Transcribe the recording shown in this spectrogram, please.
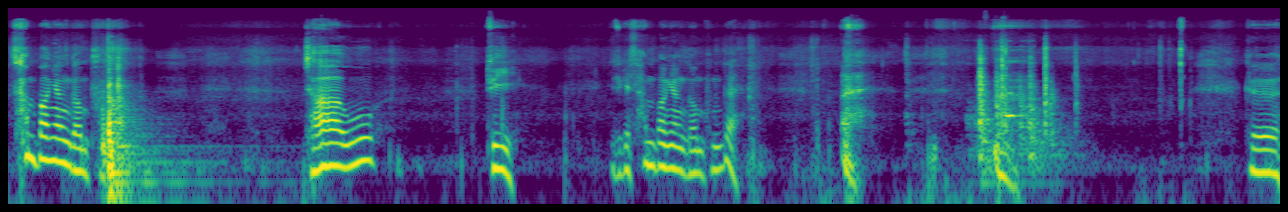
3방향 덤프 좌우 뒤 이렇게 3방향 덤프인데 그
